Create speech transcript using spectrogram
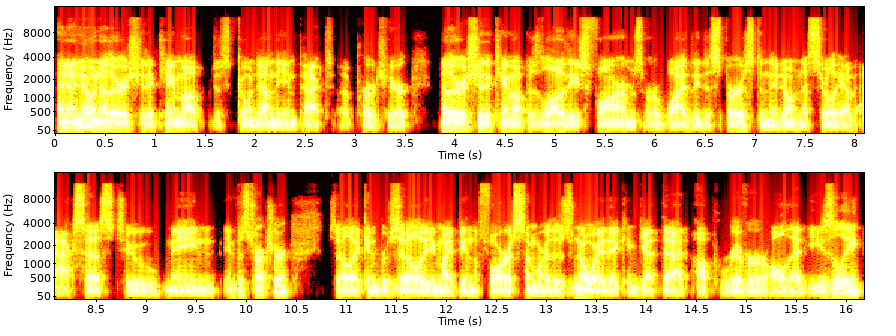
and I know another issue that came up, just going down the impact approach here. Another issue that came up is a lot of these farms are widely dispersed and they don't necessarily have access to main infrastructure. So, like in Brazil, you might be in the forest somewhere. There's no way they can get that upriver all that easily.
